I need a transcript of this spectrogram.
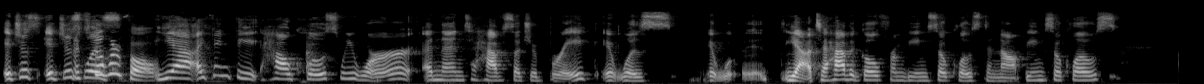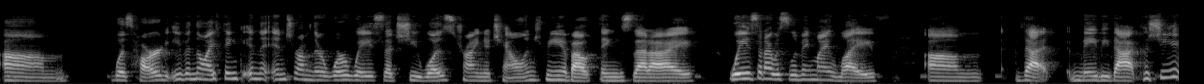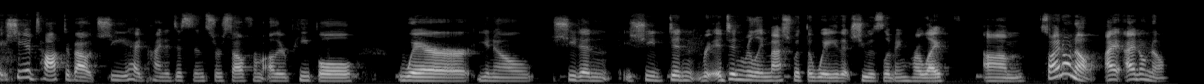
it just it just it's was hurtful yeah, I think the how close we were and then to have such a break, it was it, it yeah to have it go from being so close to not being so close um was hard even though i think in the interim there were ways that she was trying to challenge me about things that i ways that i was living my life um that maybe that because she she had talked about she had kind of distanced herself from other people where you know she didn't she didn't it didn't really mesh with the way that she was living her life um so i don't know i i don't know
